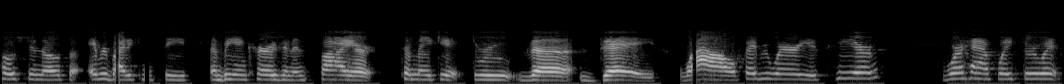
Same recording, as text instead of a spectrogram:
post your notes so everybody can see and be encouraged and inspired to make it through the day. Wow, February is here. We're halfway through it.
